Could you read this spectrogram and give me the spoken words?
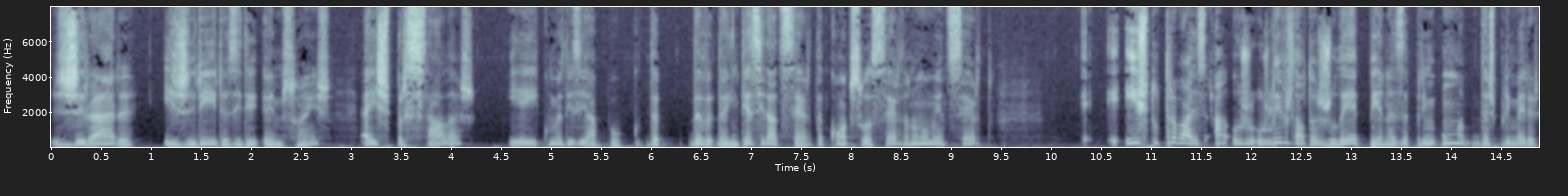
gerar e gerir as emoções, a expressá-las e aí, como eu dizia há pouco, da, da, da intensidade certa, com a pessoa certa, no momento certo, isto trabalha-se. Ah, os, os, livros de autoajuda é apenas prim, uma das primeiras,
